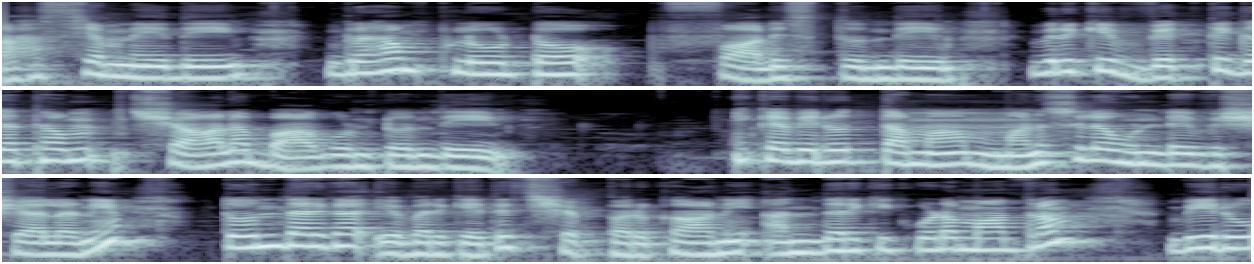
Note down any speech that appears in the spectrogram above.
రహస్యం అనేది గ్రహం ప్లూటో ఫాలిస్తుంది. వీరికి వ్యక్తిగతం చాలా బాగుంటుంది. ఇక వీరు తమ మనసులో ఉండే విషయాలని తొందరగా ఎవరికైతే చెప్పరు. కానీ అందరికీ కూడా మాత్రం వీరు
